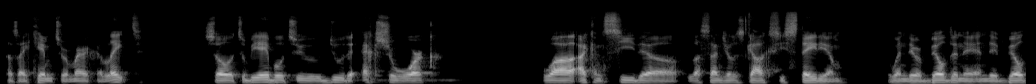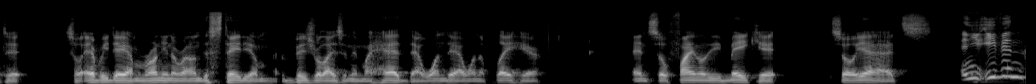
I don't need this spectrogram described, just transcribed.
because I came to America late. So to be able to do the extra work while I can see the Los Angeles Galaxy Stadium when they were building it and they built it. So every day I'm running around the stadium, visualizing in my head that one day I want to play here. And so finally make it. So yeah, it's And you even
